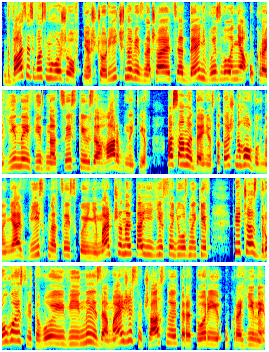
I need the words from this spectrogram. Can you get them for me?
28 жовтня щорічно відзначається День визволення України від нацистських загарбників, а саме день остаточного вигнання військ нацистської Німеччини та її союзників під час Другої світової війни за межі сучасної території України.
